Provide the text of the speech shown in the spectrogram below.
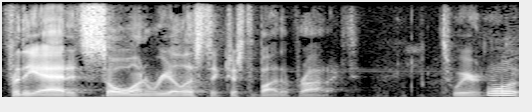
for the ad it's so unrealistic just to buy the product. It's weird. Well,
